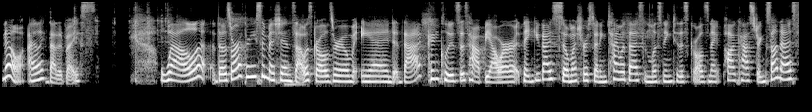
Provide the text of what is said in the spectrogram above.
No, I like that advice. Well, those were our three submissions. That was Girls Room. And that concludes this happy hour. Thank you guys so much for spending time with us and listening to this Girls Night podcast, Drinks on Us.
